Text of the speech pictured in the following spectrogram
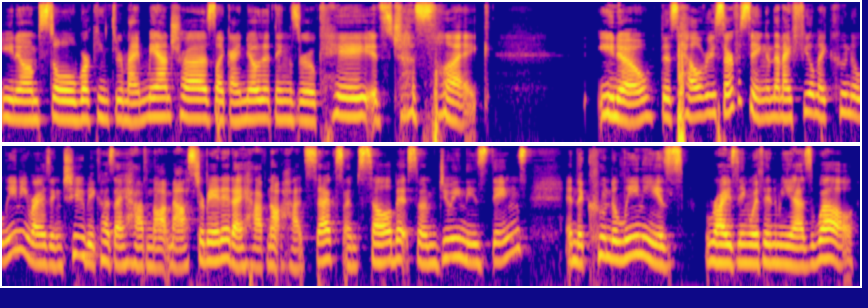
You know, I'm still working through my mantras. Like I know that things are okay. It's just like you know, this hell resurfacing. And then I feel my Kundalini rising too because I have not masturbated. I have not had sex. I'm celibate. So I'm doing these things. And the Kundalini is rising within me as well,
